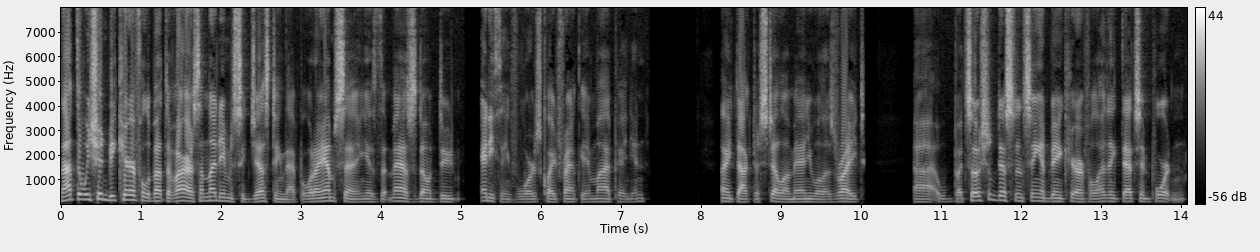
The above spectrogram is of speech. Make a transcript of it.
Not that we shouldn't be careful about the virus. I'm not even suggesting that. But what I am saying is that masks don't do anything for us, quite frankly, in my opinion. I think Dr. Stella Immanuel is right. Uh, but social distancing and being careful, I think that's important.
